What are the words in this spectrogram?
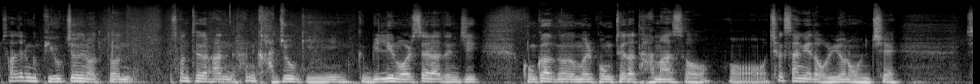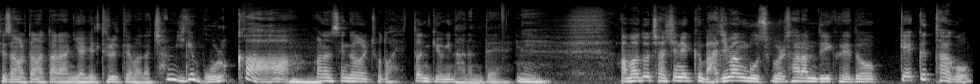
사실은 그 비극적인 어떤 선택을 한, 한 가족이 그 밀린 월세라든지 공과금을 봉투에다 담아서 어, 책상 위에다 올려놓은 채 세상을 떠났다는 이야기를 들을 때마다 참 이게 뭘까 하는 생각을 저도 했던 기억이 나는데 아마도 자신의 그 마지막 모습을 사람들이 그래도 깨끗하고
